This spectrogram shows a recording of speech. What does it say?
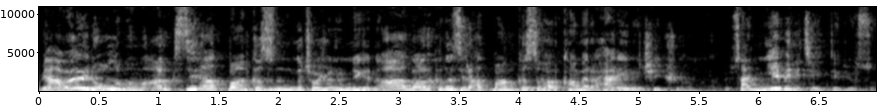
Ya öyle oğlum ama Ark Ziraat Bankası'nın önünde çocuğun önüne gelin. Abi arkada Ziraat Bankası var. Kamera her yeri çekiyor ama. Sen niye beni tehdit ediyorsun?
